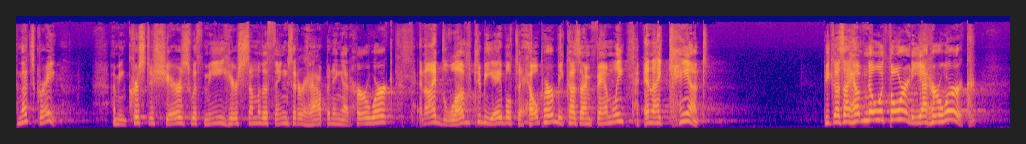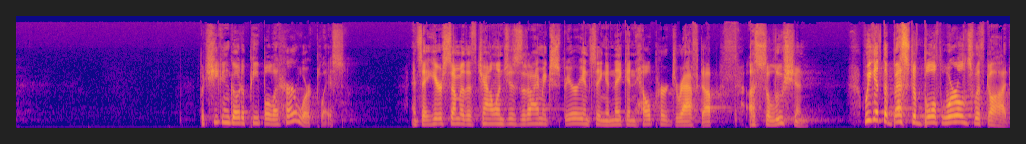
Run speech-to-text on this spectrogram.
And that's great. I mean, Krista shares with me, here's some of the things that are happening at her work, and I'd love to be able to help her because I'm family, and I can't because I have no authority at her work. But she can go to people at her workplace and say, Here's some of the challenges that I'm experiencing, and they can help her draft up a solution. We get the best of both worlds with God.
